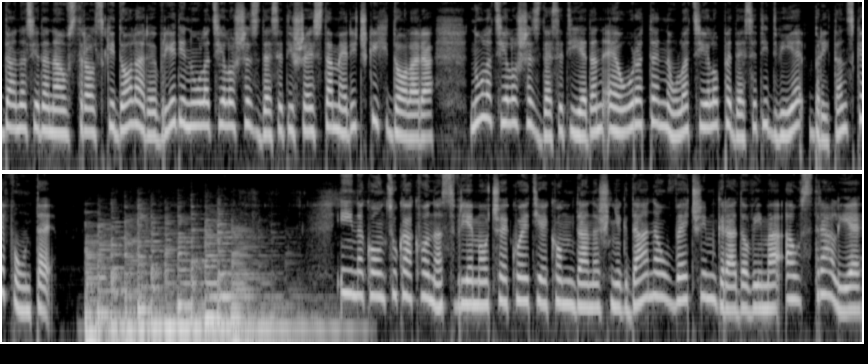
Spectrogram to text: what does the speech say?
Danas jedan australski dolar vrijedi 0,66 američkih dolara, 0,61 eura te 0,52 britanske funte. I na koncu kakvo nas vrijeme očekuje tijekom današnjeg dana u većim gradovima Australije.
